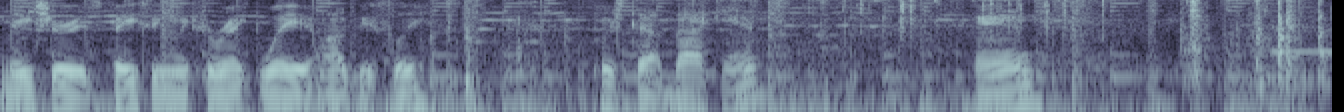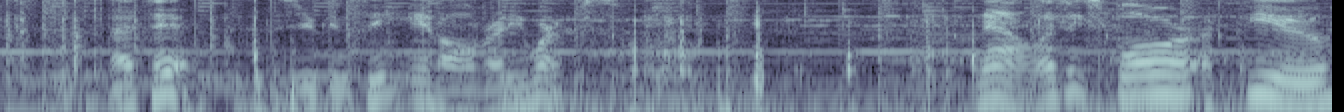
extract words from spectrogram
Make sure it's facing the correct way, obviously. Push that back in. And that's it. As you can see, it already works. Now, let's explore a few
